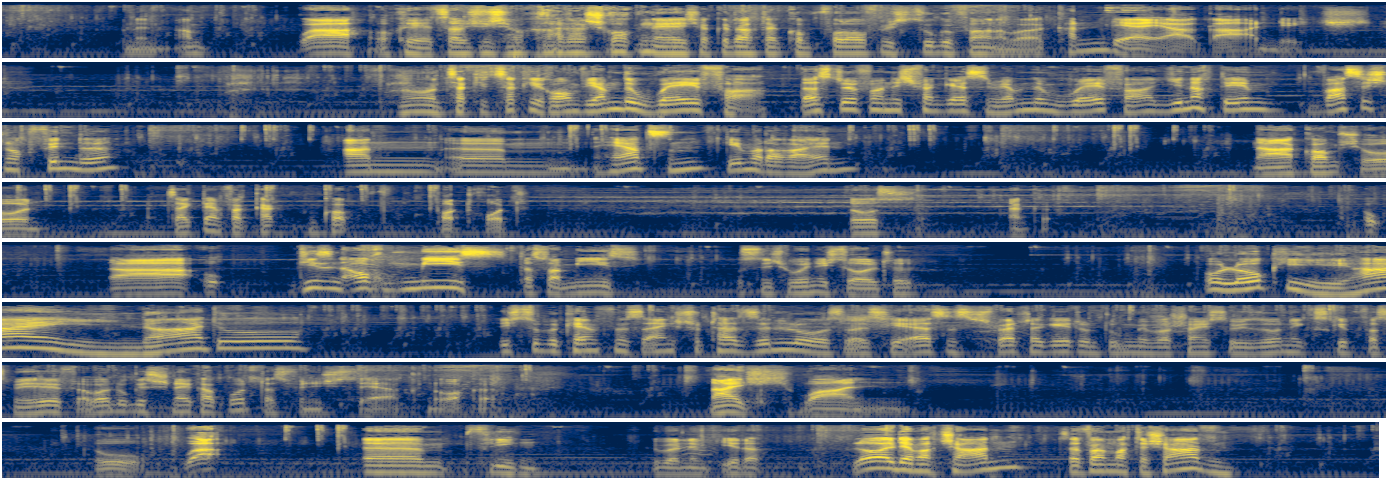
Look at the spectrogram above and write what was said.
Von den Am wow, okay, jetzt habe ich mich auch gerade erschrocken, ey. Ich habe gedacht, der kommt voll auf mich zugefahren, aber kann der ja gar nicht. Oh, zacki zacki Raum. Wir haben den Wafer. Das dürfen wir nicht vergessen. Wir haben den Wafer. Je nachdem, was ich noch finde an ähm, Herzen, gehen wir da rein. Na, komm schon. Zeig deinen verkackten Kopf, Pottrott. Los. Danke. Oh. Ah, oh. Die sind auch mies. Das war mies. Ich wusste nicht, wohin ich sollte. Oh, Loki. Hi. Na, du? Dich zu bekämpfen ist eigentlich total sinnlos, weil es hier erstens nicht weitergeht und du mir wahrscheinlich sowieso nichts gibt, was mir hilft. Aber du gehst schnell kaputt. Das finde ich sehr knorke. Nice one. So. Wow. Ähm, fliegen. Übernimmt ihr das? Lol, der macht Schaden? Seit wann macht der Schaden?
